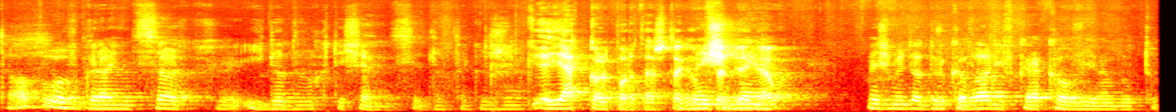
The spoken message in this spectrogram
To było w granicach i do 2000, dlatego że Jak kolportaż tego Myśmy- przebiegał? Myśmy dodrukowali w Krakowie, no bo tu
